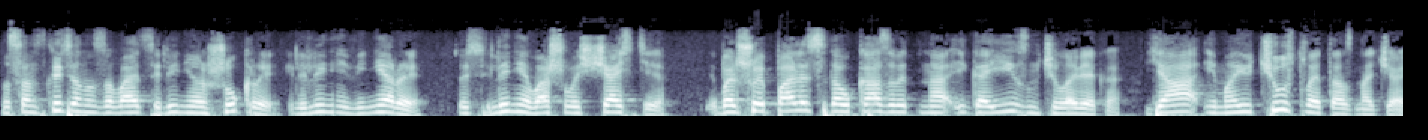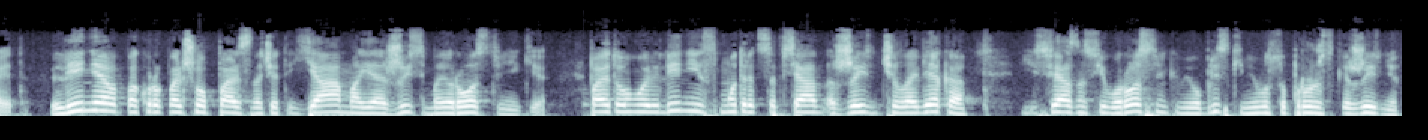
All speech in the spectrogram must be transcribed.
На санскрите она называется линия шукры или линия Венеры, то есть линия вашего счастья. Большой палец всегда указывает на эгоизм человека. Я и мои чувства это означает. Линия вокруг большого пальца значит я, моя жизнь, мои родственники. По этому линии смотрится вся жизнь человека, связана с его родственниками, его близкими, его супружеской жизнью,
